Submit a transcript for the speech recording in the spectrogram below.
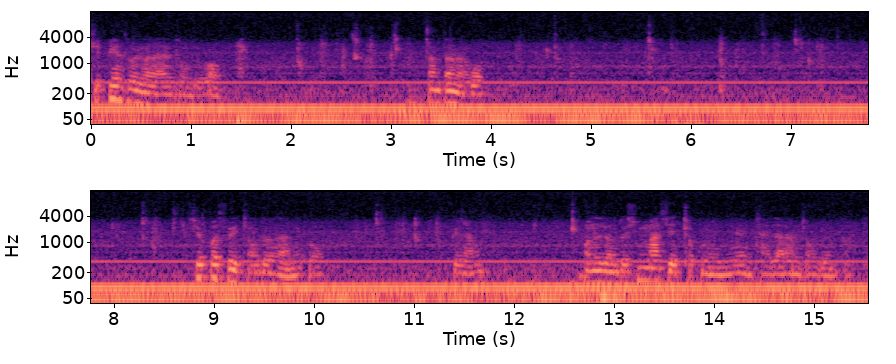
씹히는 소리가 나는 정도로 단단하고 슈퍼 스윗 정도는 아니고 그냥 어느 정도 신맛이 조금 있는 달달함 정도인 것 같아요.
